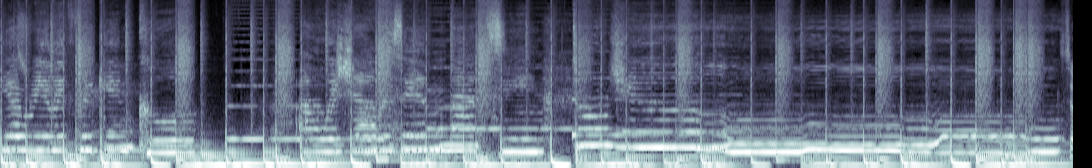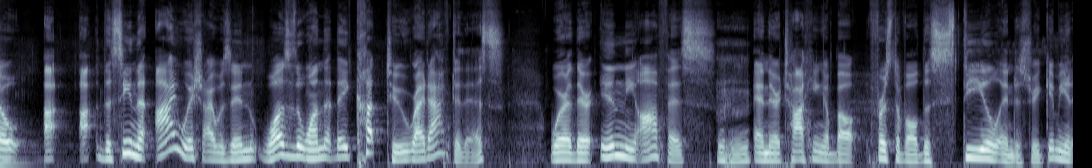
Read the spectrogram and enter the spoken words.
Yeah, really freaking cool. I wish I was in that scene. Don't you? So. Uh, uh, the scene that I wish I was in was the one that they cut to right after this, where they're in the office Mm-hmm. and they're talking about first of all the steel industry. Give me an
